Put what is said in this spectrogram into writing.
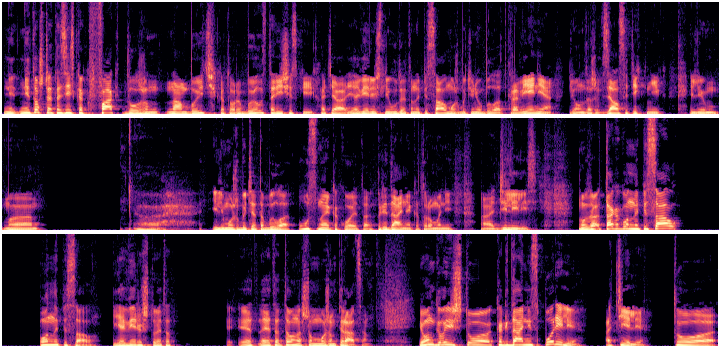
не, не то, что это здесь как факт должен нам быть, который был исторический, хотя я верю, если Иуда это написал, может быть, у него было откровение, или он даже взял с этих книг, или э, э, или, может быть, это было устное какое-то предание, которым они э, делились. Но так как он написал, он написал. Я верю, что это, это, это то, на что мы можем опираться. И он говорит, что когда они спорили о теле, то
